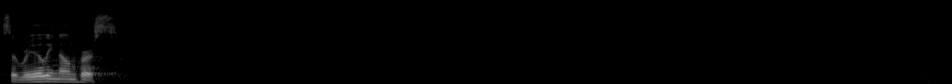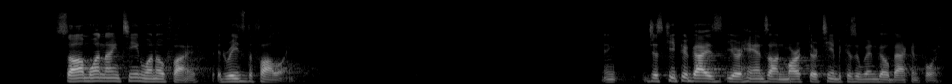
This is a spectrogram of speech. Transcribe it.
It's a really known verse. Psalm 119, 105. It reads the following. Just keep your guys your hands on Mark 13 because we're going to go back and forth.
